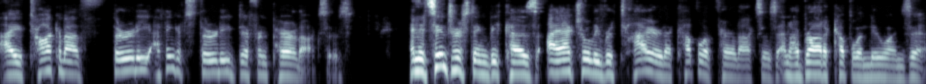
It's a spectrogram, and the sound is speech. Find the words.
i talk about 30 i think it's 30 different paradoxes and it's interesting because I actually retired a couple of paradoxes and I brought a couple of new ones in.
